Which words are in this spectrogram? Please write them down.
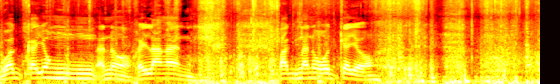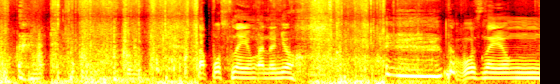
Huwag kayong ano, kailangan pag nanood kayo tapos na yung ano nyo tapos na yung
